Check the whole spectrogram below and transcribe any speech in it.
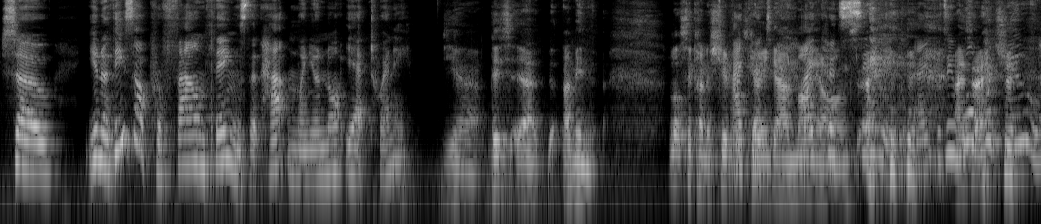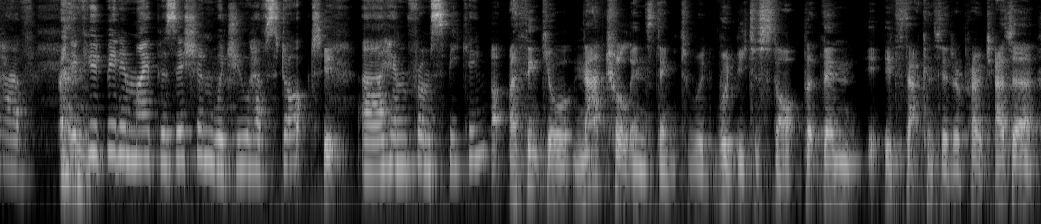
So, you know, these are profound things that happen when you're not yet 20. Yeah. This, uh, I mean, lots of kind of shivers could, going down my I arms. Could see, I could see. what would you have if you'd been in my position? Would you have stopped it, uh, him from speaking? I think your natural instinct would would be to stop, but then it's that considered approach as a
